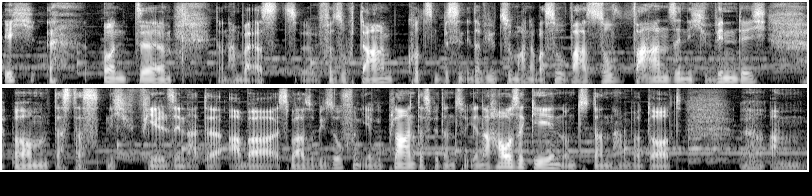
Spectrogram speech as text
ich. Und äh, dann haben wir erst äh, versucht, da kurz ein bisschen Interview zu machen. Aber es so, war so wahnsinnig windig, ähm, dass das nicht viel Sinn hatte. Aber es war sowieso von ihr geplant, dass wir dann zu ihr nach Hause gehen. Und dann haben wir dort äh, am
